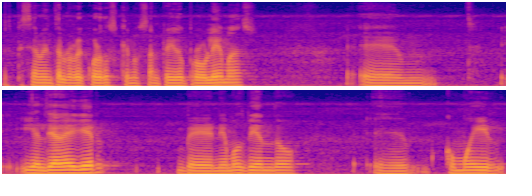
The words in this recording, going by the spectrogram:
especialmente los recuerdos que nos han traído problemas. Em, y el día de ayer veníamos viendo eh, cómo ir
